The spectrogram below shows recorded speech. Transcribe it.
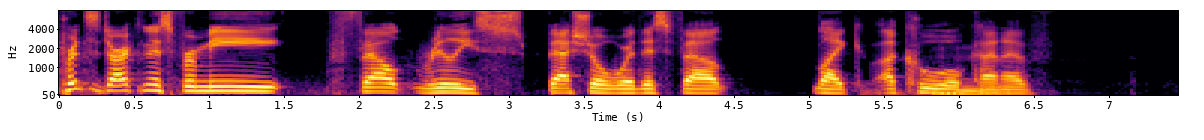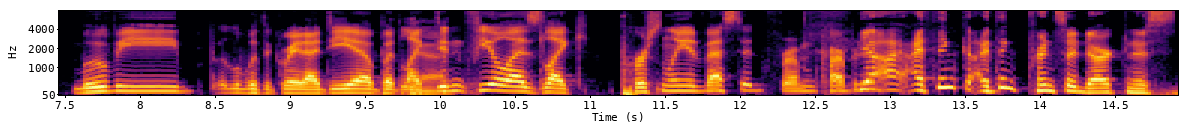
Prince of Darkness for me felt really special. Where this felt like a cool hmm. kind of movie with a great idea, but like Yeah. didn't feel as like personally invested from Carpenter. Yeah, I, I think I think Prince of Darkness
